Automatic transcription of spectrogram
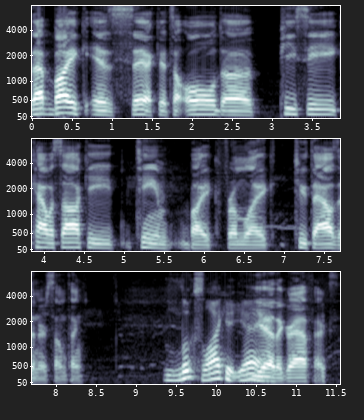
that bike is sick. It's an old uh, PC Kawasaki team bike from like 2000 or something. looks like it, yeah. Yeah, the graphics.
